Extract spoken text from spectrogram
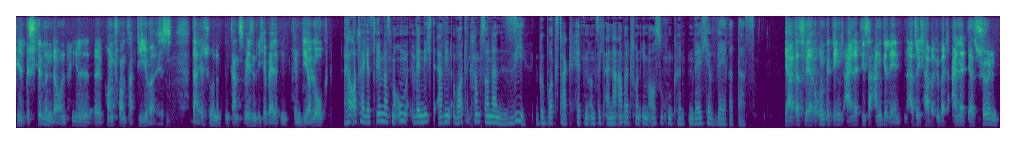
viel bestimmender und viel äh, konfrontativer ist. Da ist schon ganz wesentliche Welten im Dialog. Herr Orteil, jetzt drehen wir es mal um. Wenn nicht Erwin Wortelkamp, sondern Sie Geburtstag hätten und sich eine Arbeit von ihm aussuchen könnten, welche wäre das? Ja, das wäre unbedingt eine dieser Angelehnten. Also ich habe über eine der schönen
